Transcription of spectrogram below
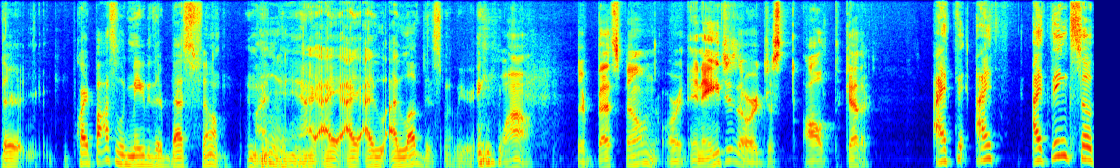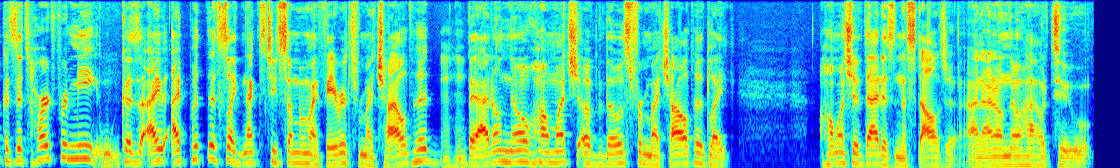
their, quite possibly maybe their best film, in my hmm. opinion. I, I, I, I love this movie. Wow, their best film, or in ages, or just all together. I think I th- I think so because it's hard for me because I I put this like next to some of my favorites from my childhood, mm-hmm. but I don't know how much of those from my childhood like how much of that is nostalgia, and I don't know how to.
